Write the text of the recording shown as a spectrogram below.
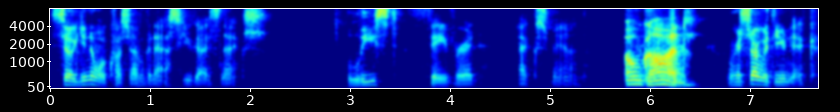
so you know what question I'm gonna ask you guys next. Least favorite X-Man. Oh God. We're gonna start with you, Nick.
